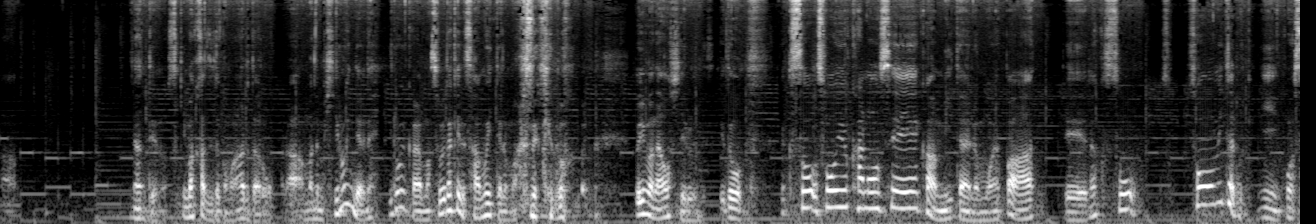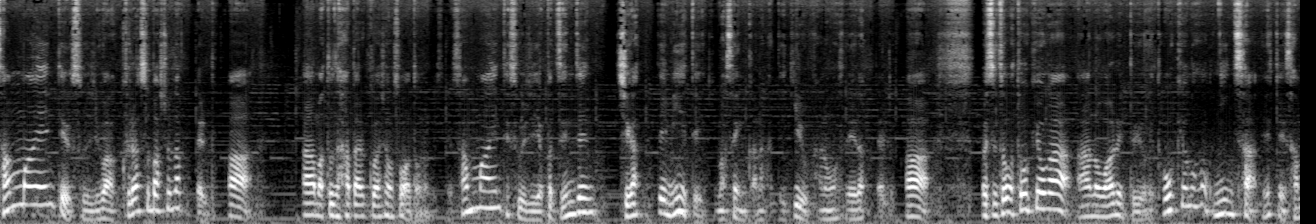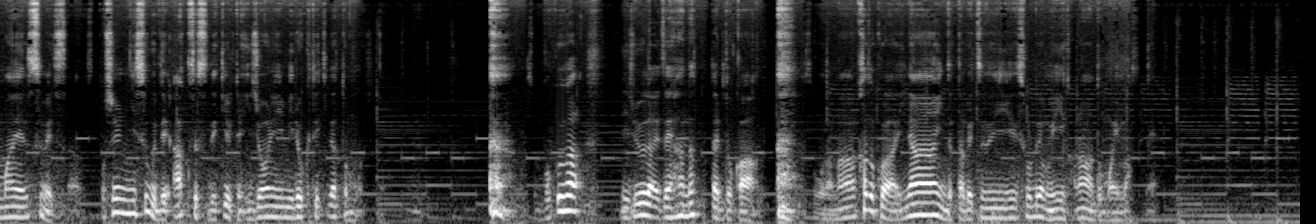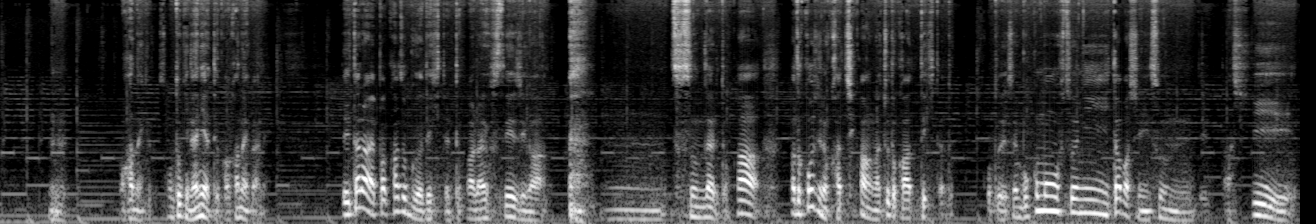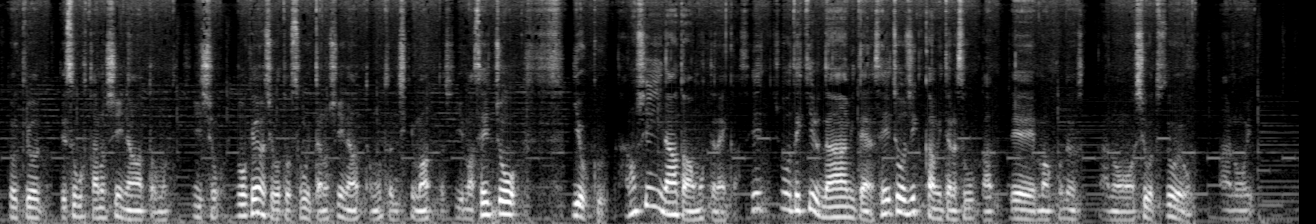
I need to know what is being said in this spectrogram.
なんていうの、隙間風とかもあるだろうから、まあでも広いんだよね。広いから、まあそれだけで寒いってのもあるんだけど今直してるんですけど、そう、そういう可能性感みたいなのもやっぱあって、なんかそう、そう見たときに、この3万円っていう数字は暮らす場所だったりとか、あまあ当然働く場所もそうだと思うんですけど、3万円って数字やっぱ全然違って見えていきませんかなんかできる可能性だったりとか、別に東京があの悪いというより、東京の方にさ、やけに3万円住めてさ、都心にすぐでアクセスできるって非常に魅力的だと思うしね。うん、僕が20代前半だったりとか、そうだな、家族はいないんだったら別にそれでもいいかなと思いますね。うん。わかんないけど、その時何やってるかわかんないからね。で、いたらやっぱ家族ができたりとか、ライフステージが うん進んだりとか、あと個人の価値観がちょっと変わってきたとことですね。僕も普通に板橋に住んでたし、東京ってすごく楽しいなと思ったし、東京の仕事すごい楽しいなと思った時期もあったし、まあ成長意欲、楽しいなとは思ってないか、成長できるなみたいな、成長実感みたいなすごくあって、まあこの、あの、仕事すごい、あの、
